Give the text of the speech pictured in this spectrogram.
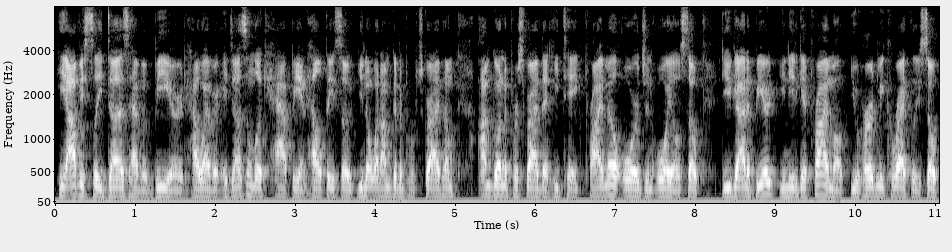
he obviously does have a beard. However, it doesn't look happy and healthy. So you know what I'm going to prescribe him? I'm going to prescribe that he take Primal Origin oil. So do you got a beard? You need to get Primal. You heard me correctly. So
